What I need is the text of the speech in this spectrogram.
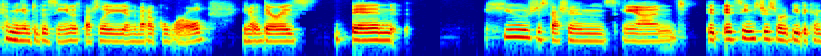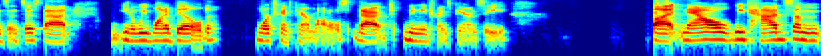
coming into the scene, especially in the medical world, you know, there has been huge discussions and it, it seems to sort of be the consensus that, you know, we want to build more transparent models, that we need transparency. But now we've had some,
